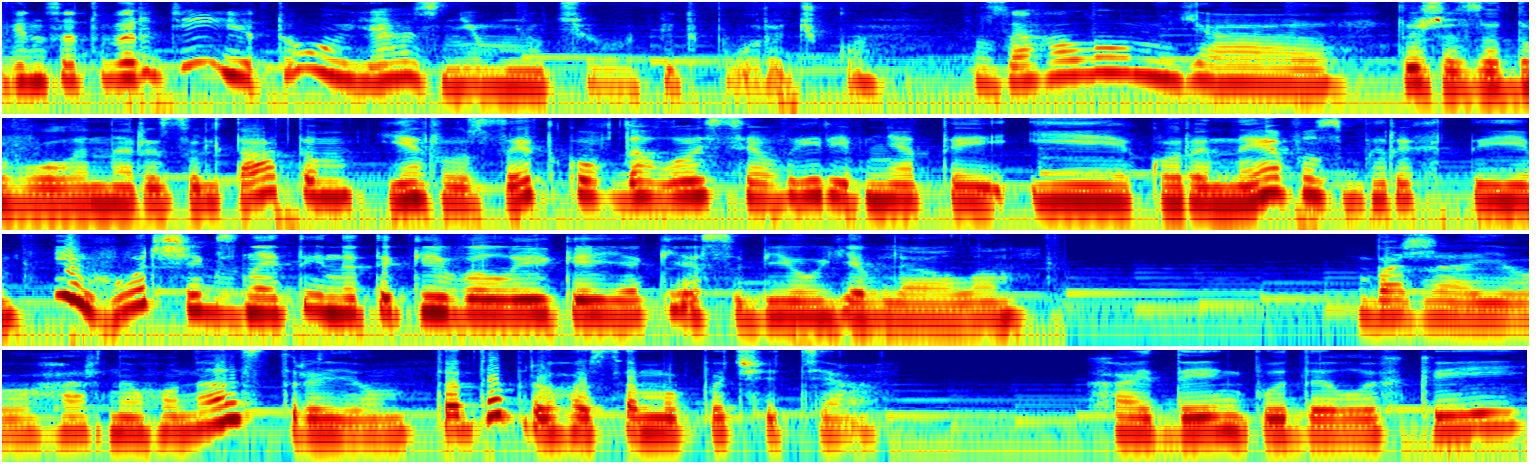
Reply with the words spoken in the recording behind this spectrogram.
він затвердіє, то я зніму цю підпорочку. Загалом я дуже задоволена результатом. І розетку вдалося вирівняти, і кореневу зберегти, і горщик знайти не такий великий, як я собі уявляла. Бажаю гарного настрою та доброго самопочуття. Хай день буде легкий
